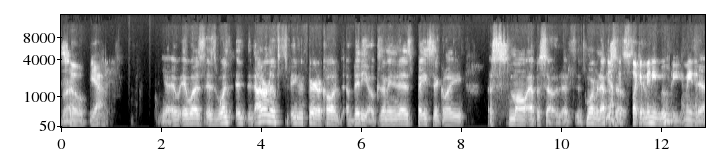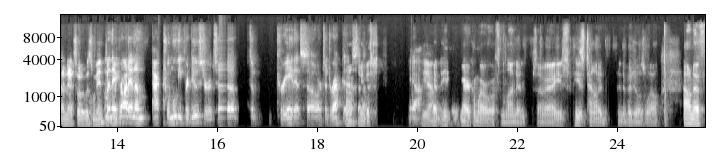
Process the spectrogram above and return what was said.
right. So yeah, Yeah, it, it was. It was. It, I don't know if it's even fair to call it a video because I mean it is basically a small episode. It's, it's more of an yeah, episode. it's like a mini movie. I mean, and that's what it was meant to when be. they brought in an actual movie producer to to create it, so or to direct it. Yeah, so, just yeah, yeah. had- he's an American Werewolf in London, so uh, he's he's a talented individual as well. I don't know if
